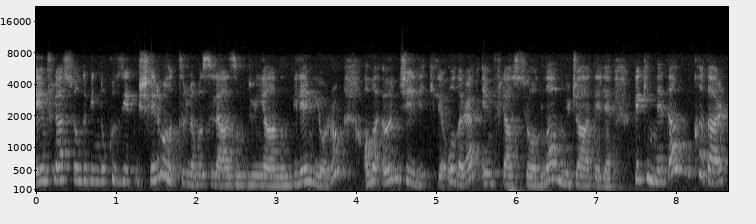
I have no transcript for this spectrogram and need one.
enflasyonda 1970'leri mi hatırlaması lazım dünyanın bilemiyorum ama öncelikli olarak enflasyonla mücadele. Peki neden bu kadar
